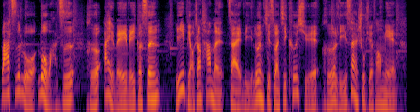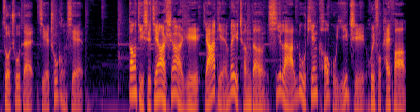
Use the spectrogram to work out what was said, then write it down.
拉兹洛·洛瓦兹和艾维·维格森。以表彰他们在理论计算机科学和离散数学方面做出的杰出贡献。当地时间二十二日，雅典卫城等希腊露天考古遗址恢复开放，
